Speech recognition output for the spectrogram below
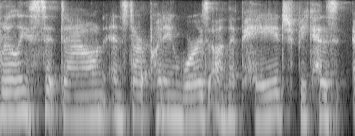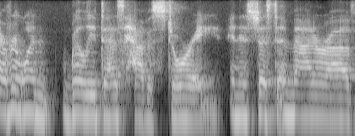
really sit down and start putting words on the page because everyone really does have a story and it's just a matter of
